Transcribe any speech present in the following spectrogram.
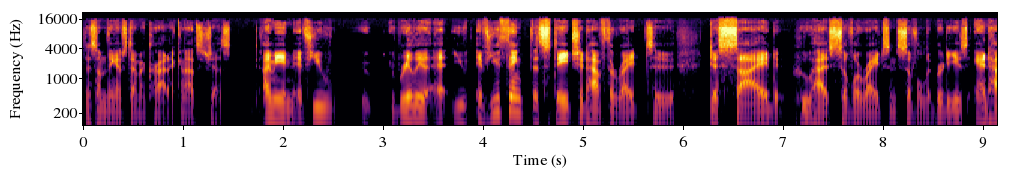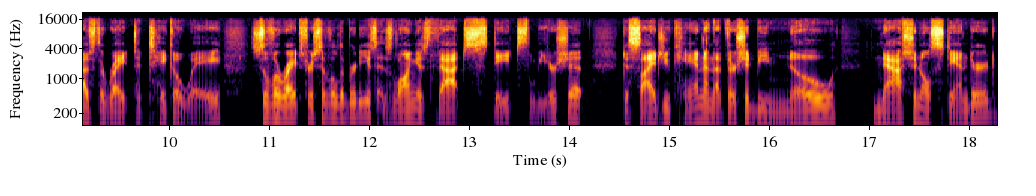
to something that's democratic? And that's just. I mean, if you really, eh, you, if you think the state should have the right to decide who has civil rights and civil liberties and has the right to take away civil rights for civil liberties, as long as that state's leadership decides you can, and that there should be no national standard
